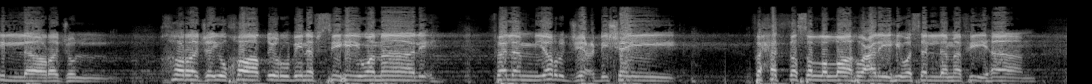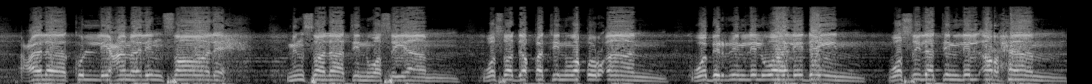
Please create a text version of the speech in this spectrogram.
إلا رجل خرج يخاطر بنفسه وماله فلم يرجع بشيء. فحث صلى الله عليه وسلم فيها على كل عمل صالح من صلاة وصيام وصدقة وقرآن وبر للوالدين وصلة للأرحام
